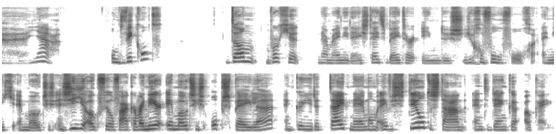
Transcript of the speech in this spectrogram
uh, ja, ontwikkelt, dan word je naar mijn idee steeds beter in dus je gevoel volgen en niet je emoties. En zie je ook veel vaker wanneer emoties opspelen en kun je de tijd nemen om even stil te staan en te denken: oké,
